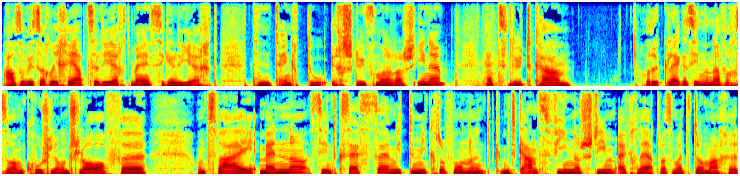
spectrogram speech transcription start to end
also wie so ein bisschen Kerzenlichtmäßigen Licht. Dann denkst du, ich schlüpfe mal rasch rein. Dann hat es Leute gehabt, die gelegen sind und einfach so am Kuscheln und Schlafen. Und zwei Männer sind gesessen mit dem Mikrofon und mit ganz feiner Stimme erklärt, was wir jetzt hier machen.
